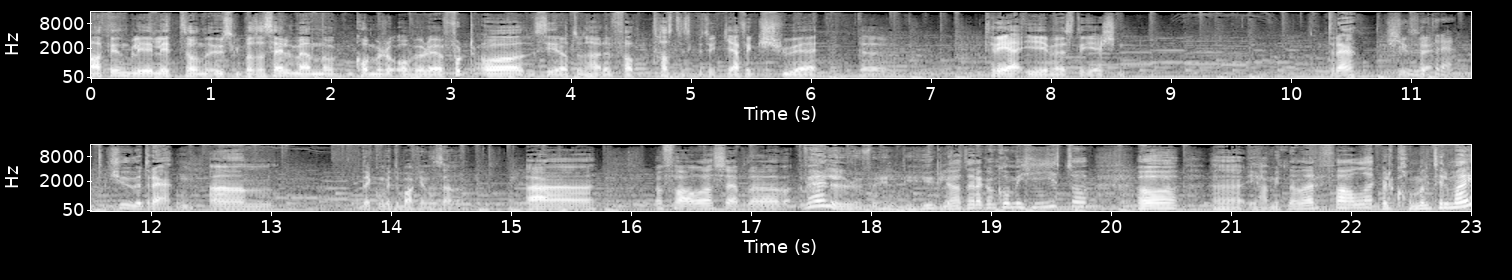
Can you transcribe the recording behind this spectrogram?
Mafien blir litt sånn usikker på seg selv, men kommer over det fort og sier at hun har et fantastisk butikk. Jeg fikk 23 i investigation. 3? 23. 23. 23. Um, det kommer vi tilbake igjen til senere. Uh, og Fala ser på dere Vel, veldig hyggelig at dere kan komme hit. Og, og uh, ja, mitt navn er Fala. Velkommen til meg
